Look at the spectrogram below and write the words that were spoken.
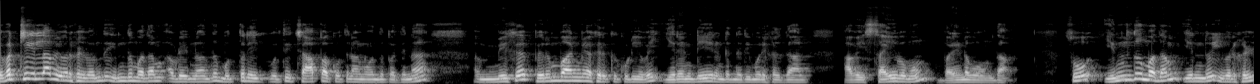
எவற்றையெல்லாம் இவர்கள் வந்து இந்து மதம் அப்படின்னு வந்து முத்திரை குத்தி சாப்பா குத்துனாங்க வந்து பார்த்திங்கன்னா மிக பெரும்பான்மையாக இருக்கக்கூடியவை இரண்டே இரண்டு நெறிமுறைகள் தான். அவை சைவமும் வைணவமும் தான். ஸோ இந்து மதம் என்று இவர்கள்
